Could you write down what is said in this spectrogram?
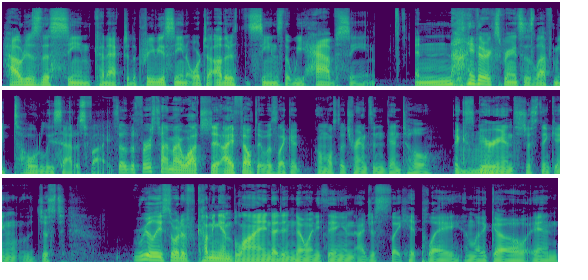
how does this scene connect to the previous scene or to other th- scenes that we have seen? and neither experiences left me totally satisfied. So the first time I watched it, I felt it was like a almost a transcendental mm-hmm. experience. Just thinking, just really sort of coming in blind. I didn't know anything, and I just like hit play and let it go, and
